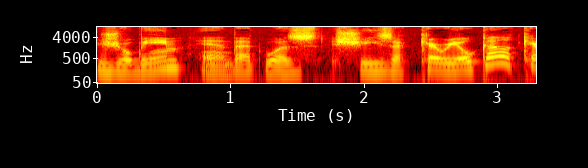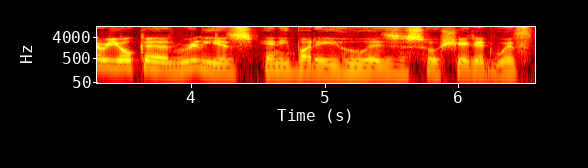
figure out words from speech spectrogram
Jobim, and that was She's a Carioca. Carioca really is anybody who is associated with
